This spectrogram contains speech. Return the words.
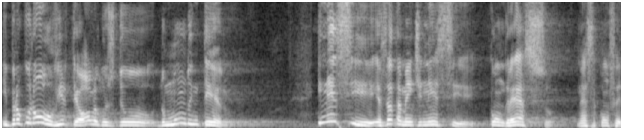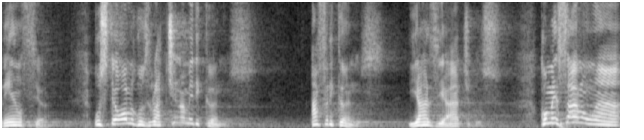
E procurou ouvir teólogos do, do mundo inteiro. E nesse, exatamente nesse congresso, nessa conferência, os teólogos latino-americanos, africanos e asiáticos começaram a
